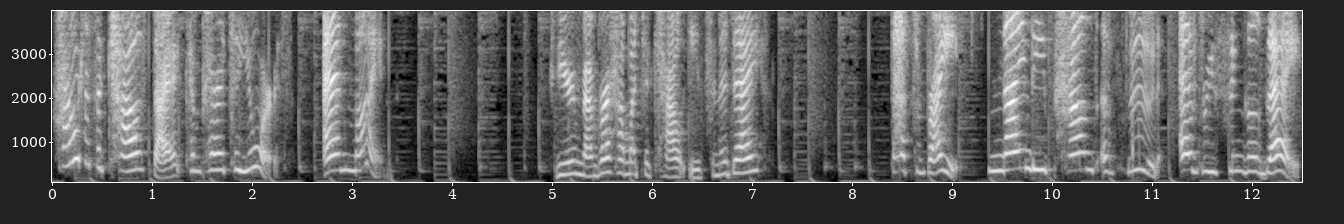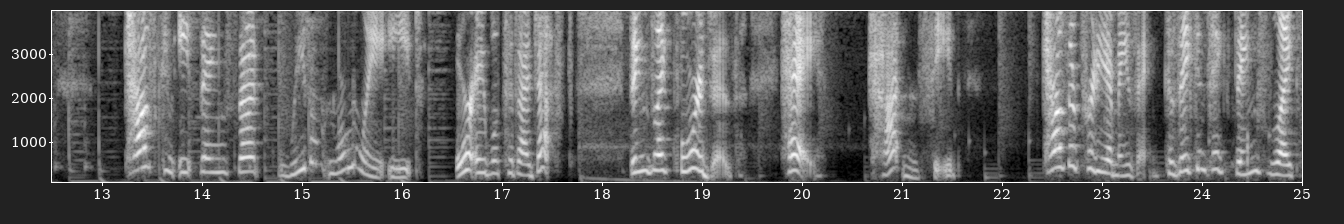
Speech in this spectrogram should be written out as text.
How does a cow's diet compare to yours and mine? Do you remember how much a cow eats in a day? That's right, 90 pounds of food every single day. Cows can eat things that we don't normally eat or able to digest. Things like forages, hay, cottonseed. Cows are pretty amazing because they can take things like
